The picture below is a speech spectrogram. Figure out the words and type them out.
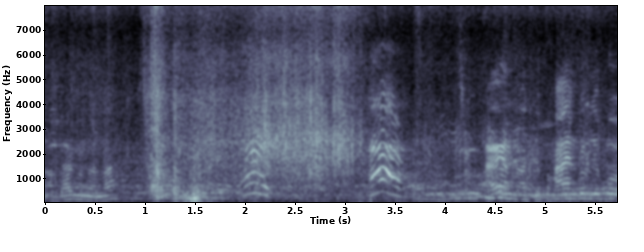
ఆ బ్యాగ్ మీద చెప్పు ఆయన కూడా చెప్పు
